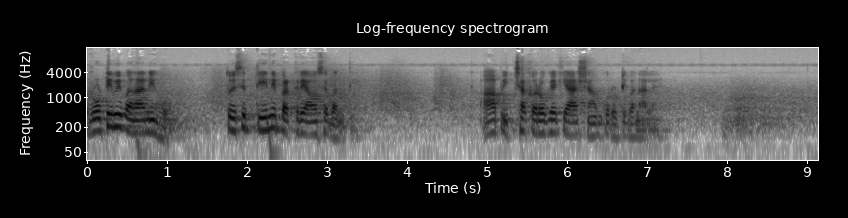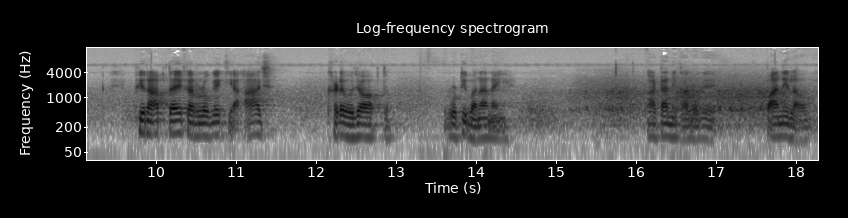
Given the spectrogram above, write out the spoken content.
रोटी भी बनानी हो तो इसे तीन ही प्रक्रियाओं से बनती। आप इच्छा करोगे कि आज शाम को रोटी बना लें। फिर आप तय कर लोगे कि आज खड़े हो जाओ आप तो। रोटी बनाना ही है। आटा निकालोगे, पानी लाओगे,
